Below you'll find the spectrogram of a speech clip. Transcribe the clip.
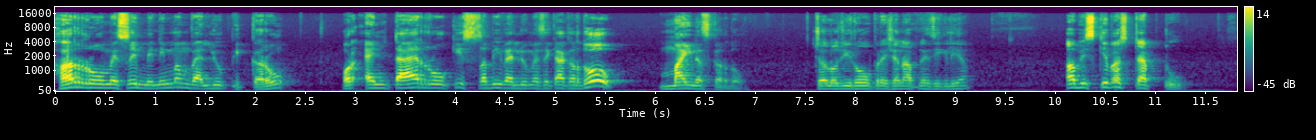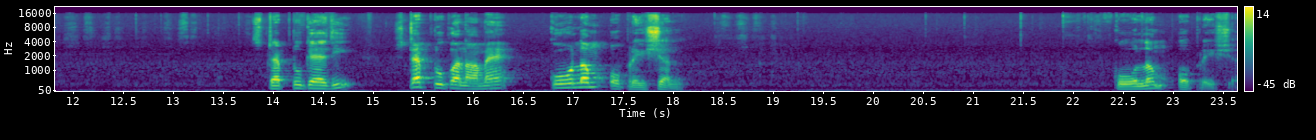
हर रो में से मिनिमम वैल्यू पिक करो और एंटायर रो की सभी वैल्यू में से क्या कर दो? माइनस कर दो. चलो जी रो ऑपरेशन आपने सीख लिया. अब इसके बाद स्टेप टू स्टेप टू क्या है जी? स्टेप टू का नाम है कोलम ऑपरेशन कोलम ऑपरेशन।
